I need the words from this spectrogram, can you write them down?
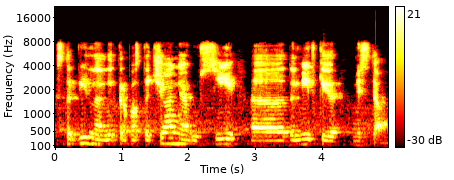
стабільне електропостачання у всі е, домівки містян.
